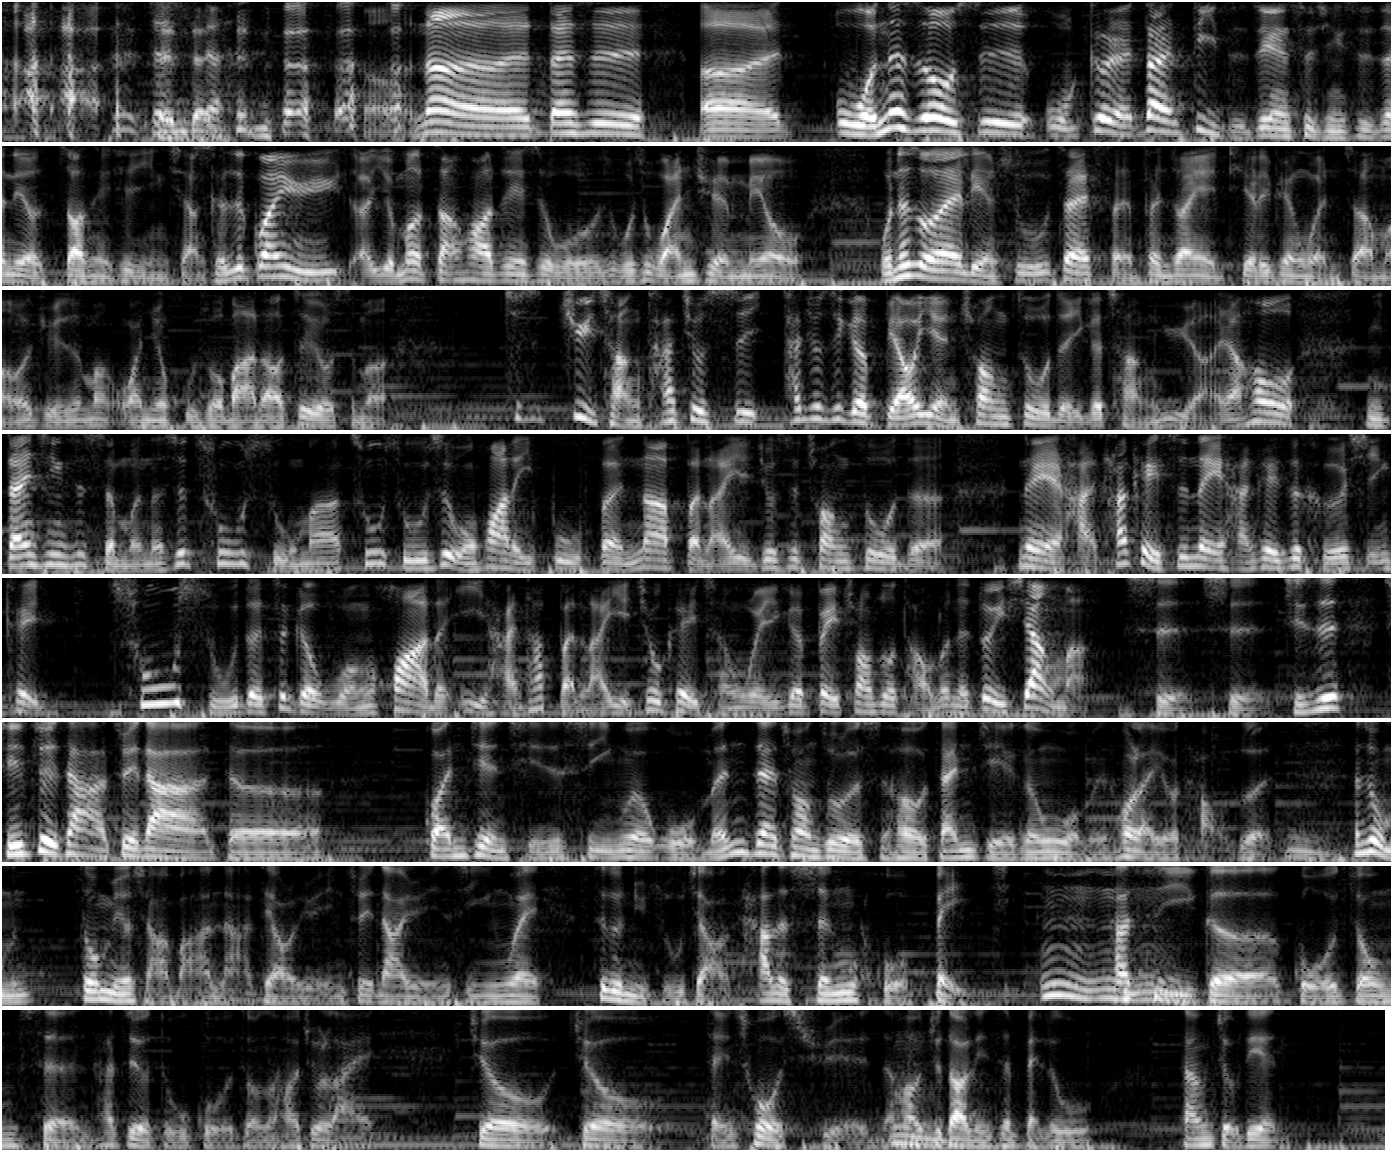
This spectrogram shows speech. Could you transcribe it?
真的真的。哦，那但是呃，我那时候是我个人，但地址这件事情是真的有造成一些影响。可是关于呃有没有脏话这件事，我我是完全没有。我那时候在脸书在粉粉专也贴了一篇文章嘛，我就觉得妈完全胡说八道，这有什么？就是剧场，它就是它就是一个表演创作的一个场域啊。然后你担心是什么呢？是粗俗吗？粗俗是文化的一部分，那本来也就是创作的内涵，它可以是内涵，可以是核心，可以粗俗的这个文化的意涵，它本来也就可以成为一个被创作讨论的对象嘛。是是，其实其实最大最大的关键，其实是因为我们在创作的时候，詹杰跟我们后来有讨论，嗯，但是我们都没有想要把它拿掉的原因，最大原因是因为这个女主角她的生活背景，嗯，她是一个国中生，她只有读国中，然后就来就就等于辍学，然后就到林森北路当酒店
